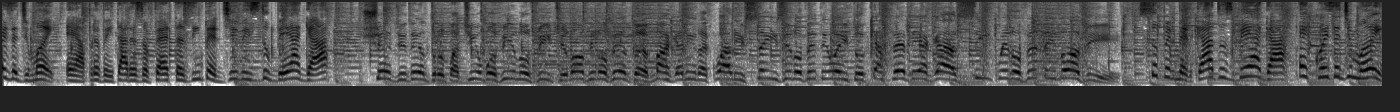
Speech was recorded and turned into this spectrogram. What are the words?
Coisa de mãe é aproveitar as ofertas imperdíveis do BH. Cheio de dentro, patinho bovino 29,90, margarina Quali 6,98, café BH 5,99. Supermercados BH é coisa de mãe.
